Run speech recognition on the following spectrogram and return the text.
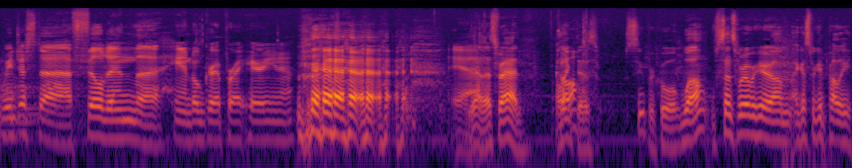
We just uh, filled in the handle grip right here. You know. yeah. Yeah, that's rad. I like Cool. those. Super cool. Well, since we're over here, um, I guess we could probably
